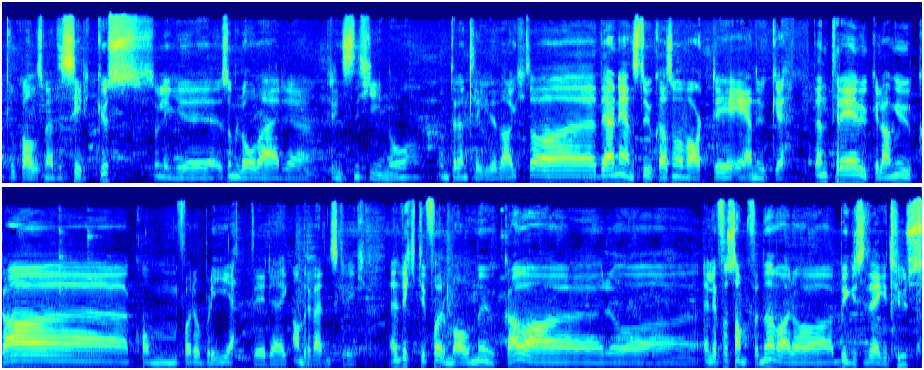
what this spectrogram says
et lokale som heter Sirkus, som, ligger, som lå der eh, Prinsen kino omtrent ligger i dag. Så det er den eneste uka som har vart i én uke. Den tre uker lange uka kom for å bli etter andre verdenskrig. Et viktig formål med uka var å, eller for samfunnet var å bygge sitt eget hus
